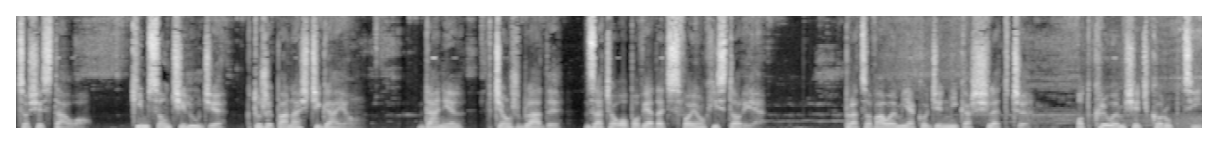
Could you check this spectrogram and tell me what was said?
co się stało. Kim są ci ludzie, którzy pana ścigają? Daniel, wciąż blady, zaczął opowiadać swoją historię. Pracowałem jako dziennikarz śledczy. Odkryłem sieć korupcji,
